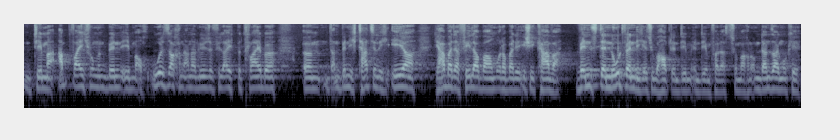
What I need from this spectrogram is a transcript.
dem Thema Abweichungen bin, eben auch Ursachenanalyse vielleicht betreibe, ähm, dann bin ich tatsächlich eher ja, bei der Fehlerbaum oder bei der Ishikawa, wenn es denn notwendig ist, überhaupt in dem, in dem Fall das zu machen, um dann sagen, okay,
